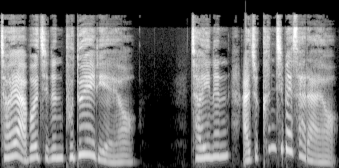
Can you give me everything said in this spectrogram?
저의 아버지는 부두엘이에요. 저희는 아주 큰 집에 살아요.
